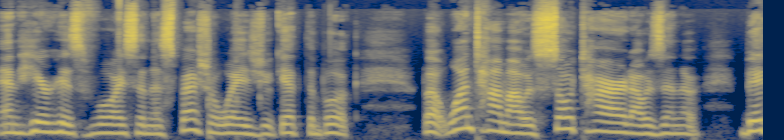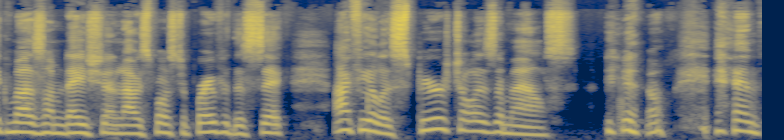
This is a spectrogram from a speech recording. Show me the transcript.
and hear his voice in a special way as you get the book. But one time I was so tired. I was in a big Muslim nation and I was supposed to pray for the sick. I feel as spiritual as a mouse, you know. And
